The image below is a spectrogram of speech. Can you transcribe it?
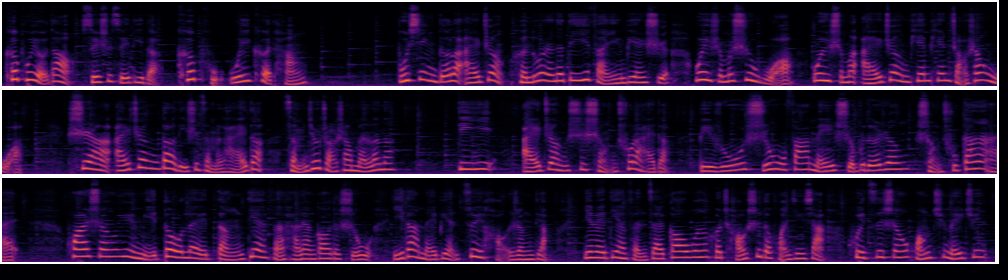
科普有道，随时随地的科普微课堂。不幸得了癌症，很多人的第一反应便是：为什么是我？为什么癌症偏偏找上我？是啊，癌症到底是怎么来的？怎么就找上门了呢？第一，癌症是省出来的，比如食物发霉舍不得扔，省出肝癌。花生、玉米、豆类等淀粉含量高的食物，一旦霉变，最好扔掉，因为淀粉在高温和潮湿的环境下会滋生黄曲霉菌。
